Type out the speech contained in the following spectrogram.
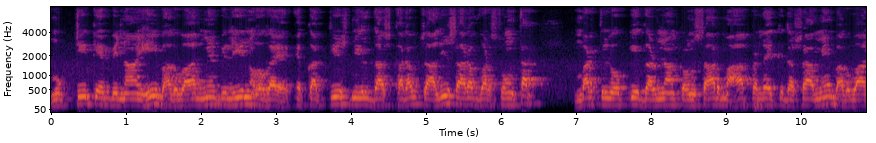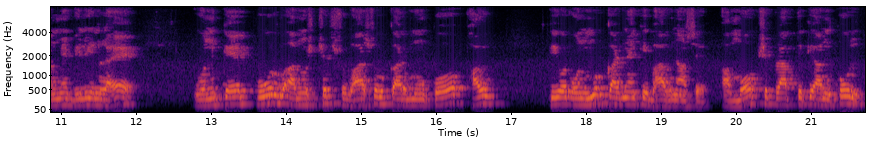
मुक्ति के बिना ही भगवान में विलीन हो गए। इकतीस नील दस खरब चालीस अरब वर्षों तक मर्तलोक की गणना के अनुसार महाप्रलय की दशा में भगवान में विलीन रहे। उनके पूर्व अनुष्ठित शुभाशुभ कर्मों को फल की ओर उन्मुख करने की भावना से। और मोक्ष प्राप्ति के अनुकूल,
